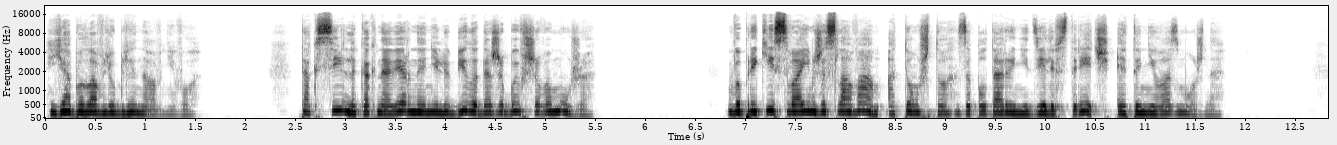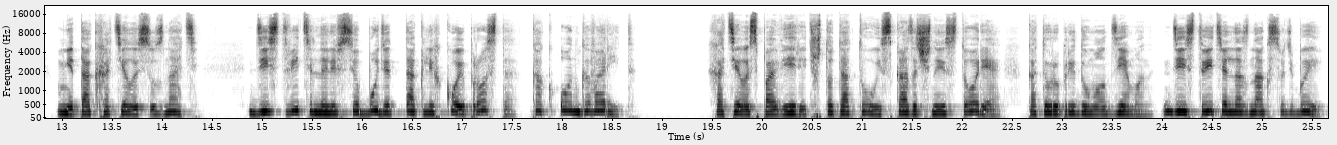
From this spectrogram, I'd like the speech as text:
Я была влюблена в него. Так сильно, как, наверное, не любила даже бывшего мужа. Вопреки своим же словам о том, что за полторы недели встреч это невозможно. Мне так хотелось узнать, действительно ли все будет так легко и просто, как он говорит. Хотелось поверить, что тату и сказочная история, которую придумал демон, действительно знак судьбы,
